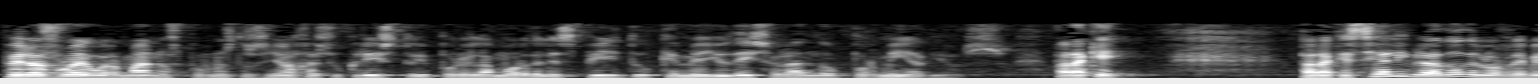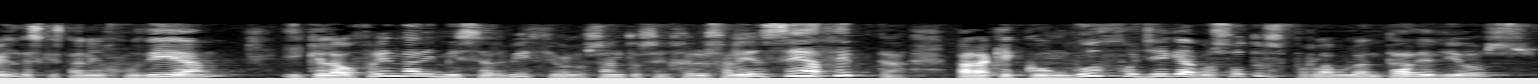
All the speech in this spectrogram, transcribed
pero os ruego, hermanos, por nuestro Señor Jesucristo y por el amor del Espíritu, que me ayudéis orando por mí a Dios. ¿Para qué? Para que sea librado de los rebeldes que están en Judía y que la ofrenda de mi servicio a los santos en Jerusalén sea acepta, para que con gozo llegue a vosotros por la voluntad de Dios,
